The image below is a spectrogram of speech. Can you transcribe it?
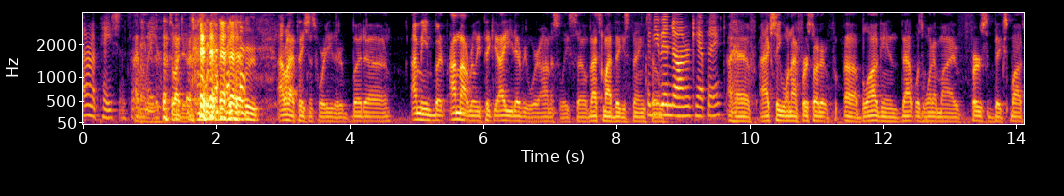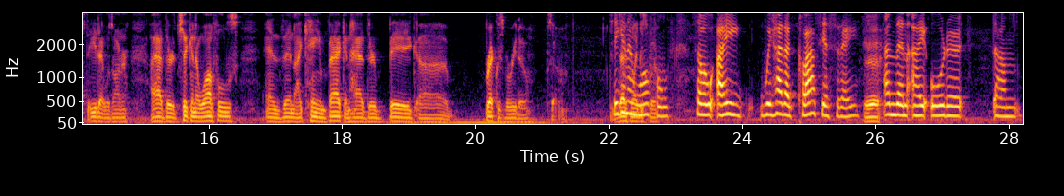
I don't have patience. I don't wait. either. So I didn't. I don't have patience for it either. But uh, I mean, but I'm not really picky. I eat everywhere, honestly. So that's my biggest thing. Have so you been to Honor Cafe? I have actually when I first started uh, blogging, that was one of my first big spots to eat at was Honor. I had their chicken and waffles, and then I came back and had their big uh, breakfast burrito. So Chicken and waffles. So I we had a class yesterday, Yeah. and then I ordered um,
